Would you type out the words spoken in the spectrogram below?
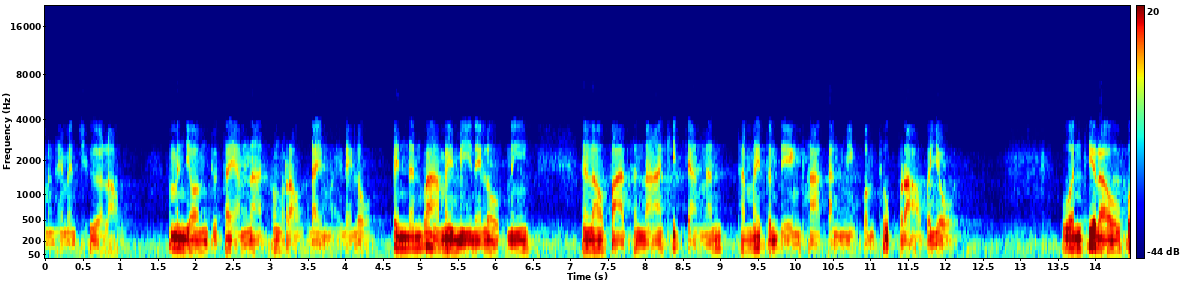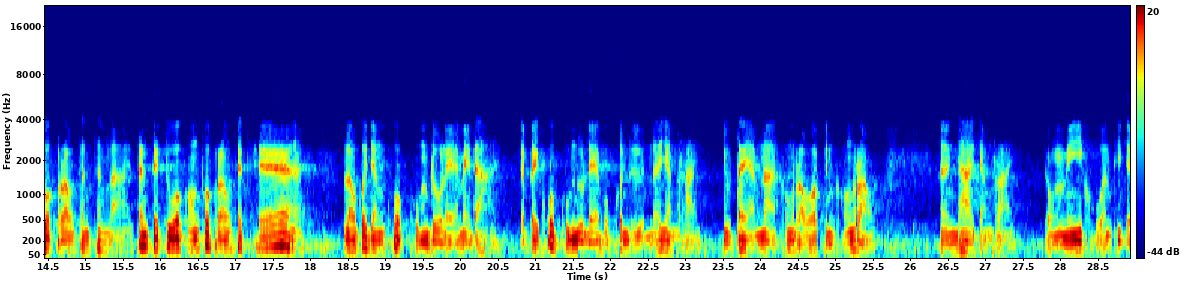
มันให้มันเชื่อเรามันยอมอยู่ใต้อำนาจของเราได้ไหมในโลก เป็นนั้นว่าไม่มีในโลกนี้เราปรารถนาคิดอย่างนั้นทำให้ตนเองพากันมีความทุกข์เปล่าประโยชน์ควรที่เราพวกเราท่านทั้งหลาย ตั้งแต่ตัวของพวกเราแท้ๆเราก็ยังควบคุมดูแลไม่ได้ จะไปควบคุมดูแลบุคคลอื่นได้อย่างไร อยู่ใต้อำนาจของเราว่าเป็นของเรานั้นได้อย่างไร ตรงนี้ควรที่จะ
